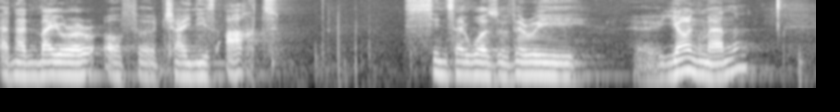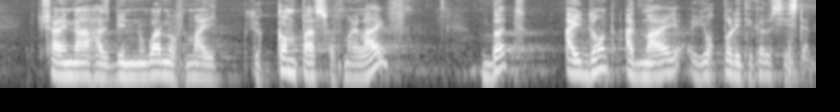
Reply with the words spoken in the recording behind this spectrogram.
an admirer of uh, Chinese art. Since I was a very uh, young man, China has been one of my, the compass of my life, but I don't admire your political system.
